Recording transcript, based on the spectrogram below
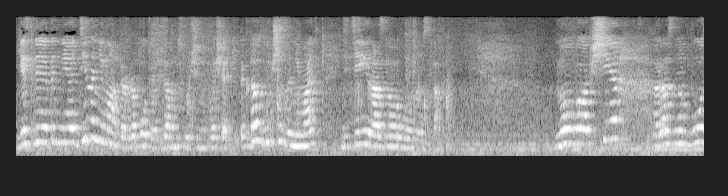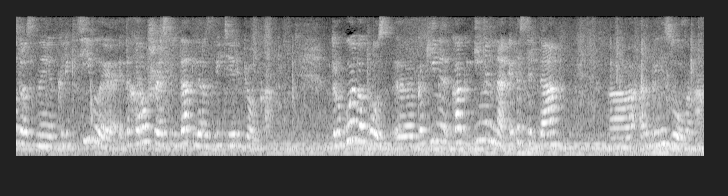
Если это не один аниматор работает в данном случае на площадке, тогда лучше занимать детей разного возраста. Но вообще разновозрастные коллективы – это хорошая среда для развития ребенка. Другой вопрос, э, как именно эта среда а, организована.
